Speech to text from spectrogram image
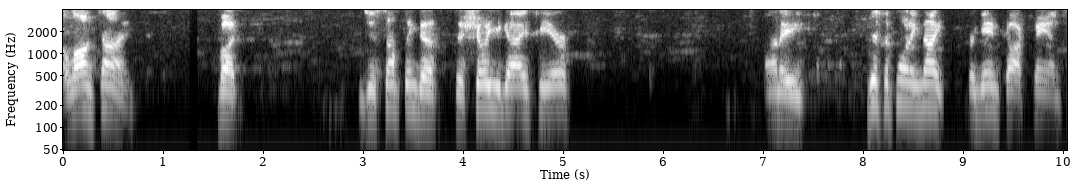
a long time. But just something to, to show you guys here on a disappointing night for Gamecock fans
